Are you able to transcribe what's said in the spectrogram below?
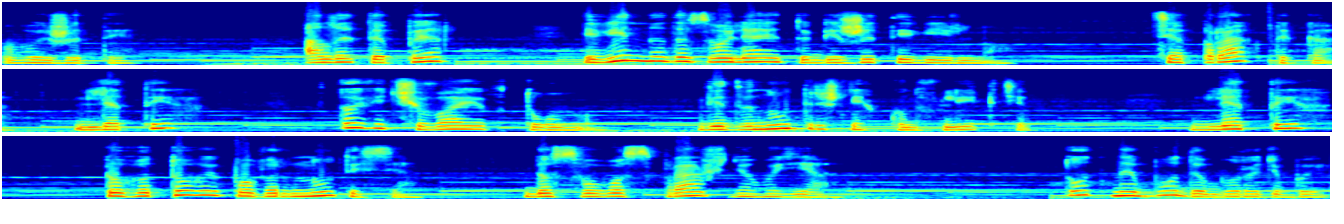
вижити. Але тепер він не дозволяє тобі жити вільно. Ця практика для тих, хто відчуває втому від внутрішніх конфліктів, для тих, хто готовий повернутися до свого справжнього я. Тут не буде боротьби,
